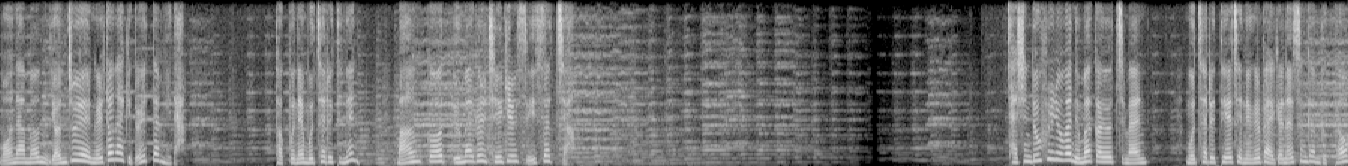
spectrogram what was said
머나먼 연주 여행을 떠나기도 했답니다. 덕분에 모차르트는 마음껏 음악을 즐길 수 있었죠. 자신도 훌륭한 음악가였지만 모차르트의 재능을 발견한 순간부터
